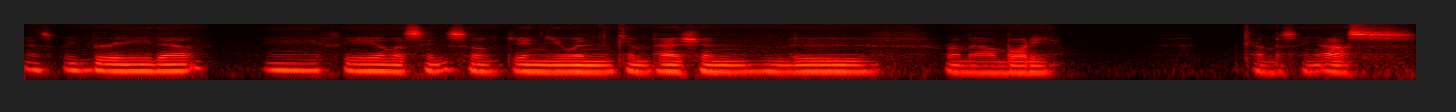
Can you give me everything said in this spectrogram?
As we breathe out, we feel a sense of genuine compassion move from our body encompassing us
